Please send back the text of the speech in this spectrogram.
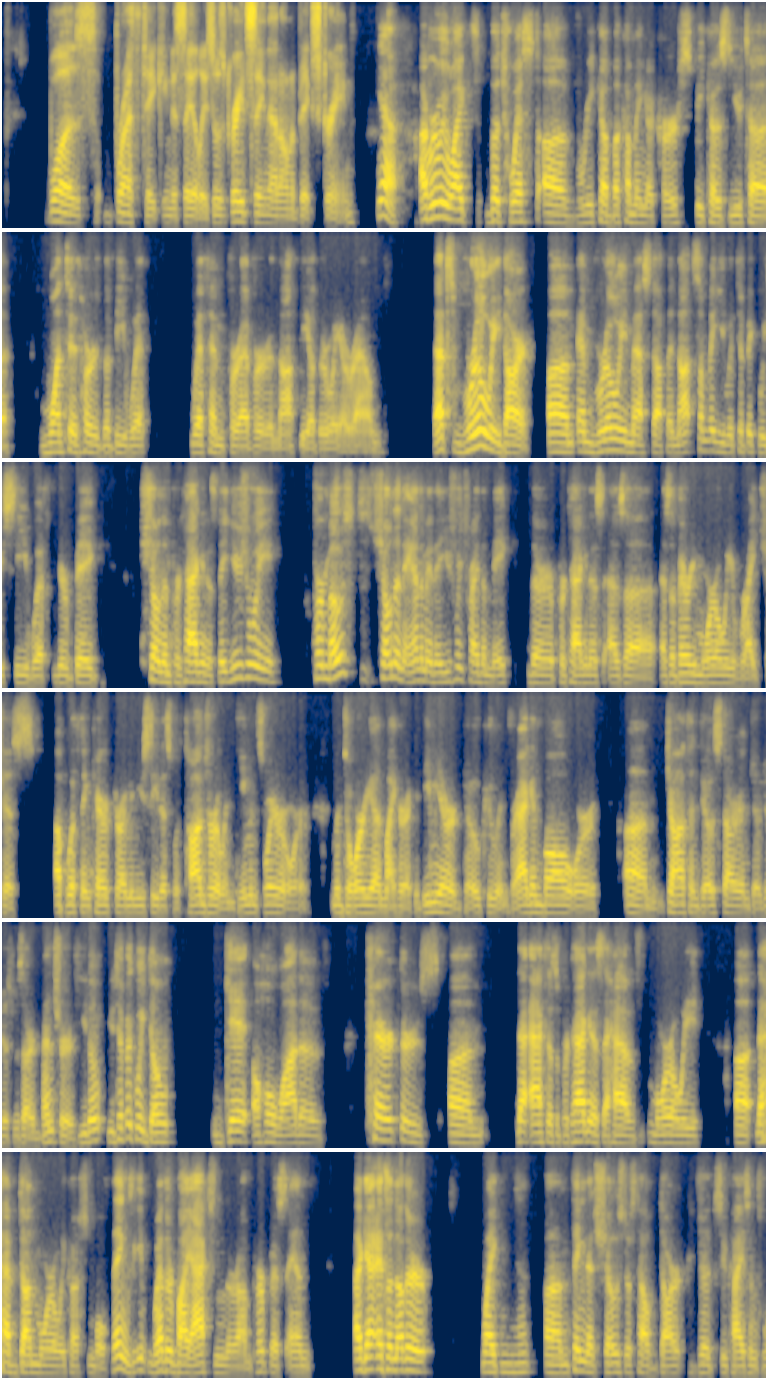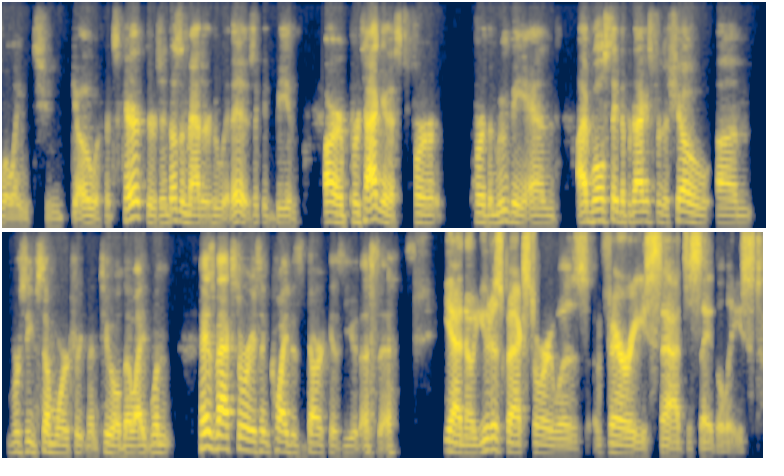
was breathtaking to say the least. It was great seeing that on a big screen. Yeah, I really liked the twist of Rika becoming a curse because Yuta wanted her to be with with him forever and not the other way around. That's really dark um, and really messed up and not something you would typically see with your big shonen protagonists. They usually, for most shonen anime, they usually try to make their protagonist as a as a very morally righteous, uplifting character. I mean, you see this with Tanjiro in Demon Slayer or Midoriya in My Hero Academia or Goku in Dragon Ball or um, Jonathan Joestar and JoJo's Bizarre Adventures. You don't you typically don't get a whole lot of characters um, that act as a protagonist that have morally uh, that have done morally questionable things, whether by accident or on purpose. And again, it's another like um, thing that shows just how dark Jujutsu Kaisen's willing to go with its characters. It doesn't matter who it is; it could be our protagonist for for the movie. And I will say the protagonist for the show um, received some more treatment too, although I wouldn't. His backstory isn't quite as dark as Yuta's is. Yeah, no, Yuta's backstory was very sad to say the least.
